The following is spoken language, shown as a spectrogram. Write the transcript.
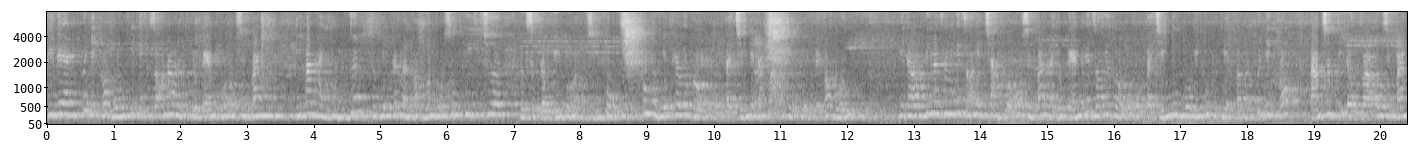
VVN quyết định góp vốn khi biết rõ năng lực yếu kém của Ocean Bank, ký ban hành nghị quyết thực hiện các lần góp vốn bổ sung khi chưa được sự đồng ý của chính phủ, không thực hiện theo yêu cầu của Bộ Tài chính để đảm bảo điều kiện về góp vốn. Bị cáo Đinh La Thăng biết rõ hiện trạng của Ocean Bank là yếu kém, biết rõ yêu cầu của Bộ Tài chính nhưng cố ý không thực hiện và vẫn quyết định góp 800 tỷ đồng vào Ocean Bank.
